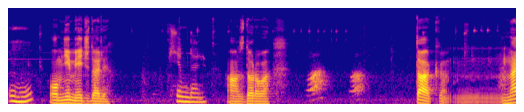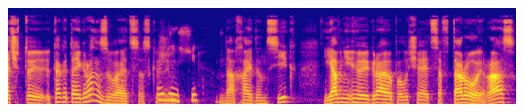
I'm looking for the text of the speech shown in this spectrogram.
Угу. О, мне меч дали. Всем дали. А, здорово. Так, значит, э, как эта игра называется, скажи? Хайден сик. Да, Hide and Seek. Я в нее играю, получается, второй раз.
